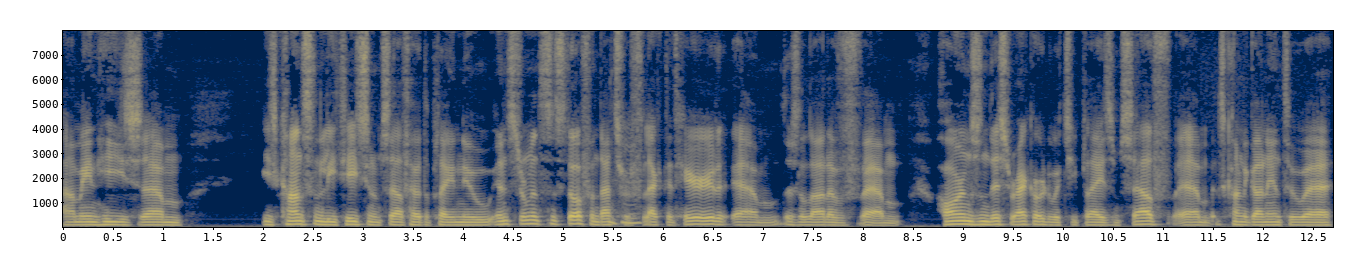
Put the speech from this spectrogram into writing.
I mean, he's um, he's constantly teaching himself how to play new instruments and stuff, and that's Mhm. reflected here. Um, there's a lot of um, horns in this record, which he plays himself. Um, it's kind of gone into a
